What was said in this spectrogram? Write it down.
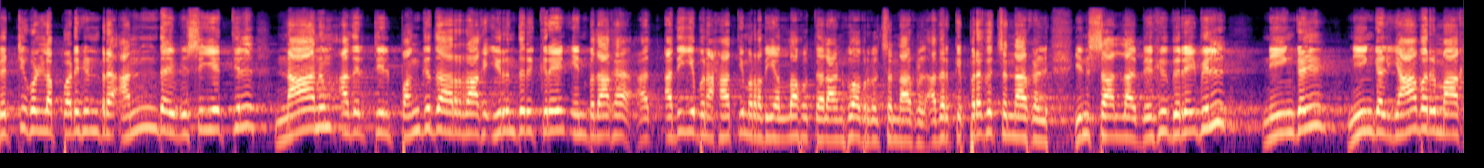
வெற்றி கொள்ளப்படுகின்ற அந்த விஷயத்தில் நானும் அதற்றில் பங்குதாரராக இருந்திருக்கிறேன் என்பதாக அதீபுன ஹாத்திம் ரதி அல்லாஹு தலான்கு அவர்கள் சொன்னார்கள். அதற்கு பிறகு சொன்னார்கள் இன்ஷா அல்லாஹ் வெகு விரைவில் நீங்கள் நீங்கள் யாவருமாக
